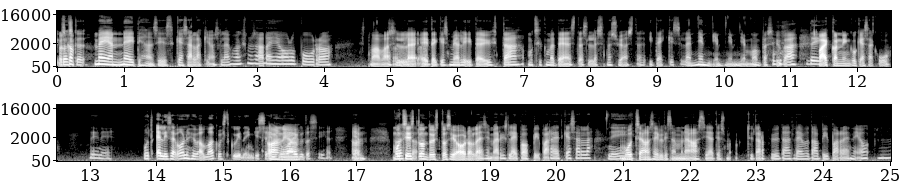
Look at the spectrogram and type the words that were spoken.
Koska, koska meidän neitihän siis kesälläkin on silleen, voinko mä saada joulupuuroa? Sitten mä vaan silleen, ei tekisi mieli itse yhtään, mutta sitten kun mä teen sitä silleen, sitten mä syön sitä itsekin silleen, nem, nem, nem, nem, onpas hyvää, niin. vaikka on niin kuin kesäkuu. Niin, niin. Mutta eli se on hyvä makusta kuitenkin, se on, ei vaikuta siihen. On. Mutta siis tuntuisi tosi oudolle esimerkiksi leipoa pipareet kesällä. Niin. Mutta se on silti sellainen asia, että jos tytär pyytää, että leivotaan pipareet, niin mm,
